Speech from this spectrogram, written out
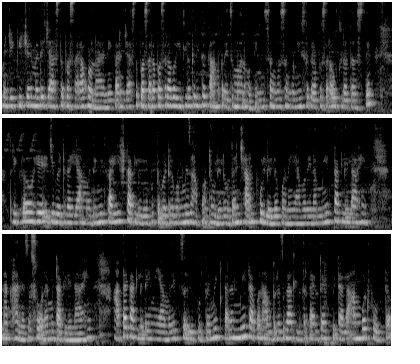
म्हणजे किचनमध्ये जास्त पसारा होणार नाही. कारण जास्त पसारा पसारा बघितलं तरी तर काम करायचं मन होत नाही. म्हणजे संग संग मी सगळा पसारा उचलत असते. तर इकडं हे जे बेटर आहे यामध्ये मी काहीच टाकलेलं नाही. फक्त बेटर बनवून मी झाकून ठेवलेलं होतं आणि छान फुललेलं पण आहे. यामध्ये ना मीठ टाकलेलं आहे ना खाण्याचा सोडा मी टाकलेला आहे. आता टाकलेलं आहे मी यामध्ये चवीपुरतं मीठ. कारण मीठ आपण अगोदरच घातलं तर काय होतं पिठाला आंबट फुटतं.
